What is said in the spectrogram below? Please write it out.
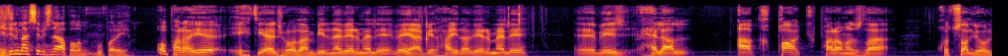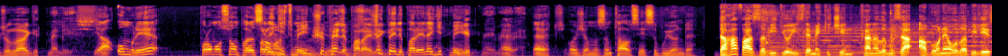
Gidilmezse biz ne yapalım bu parayı? O parayı ihtiyacı olan birine vermeli veya bir hayra vermeli. Ee, biz helal, ak, pak paramızla kutsal yolculuğa gitmeliyiz. Ya Umre'ye promosyon parasıyla Promo- gitmeyin şüpheli diyorsunuz. parayla Şüpheli gitmeyin. parayla gitmeyin. Gitmeyeyim, evet. Evet hocamızın tavsiyesi bu yönde. Daha fazla video izlemek için kanalımıza abone olabilir,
